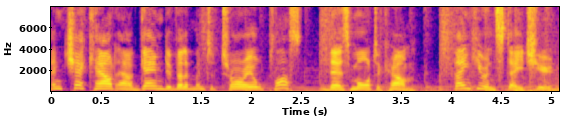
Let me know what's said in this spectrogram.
and check out our game development tutorial plus there's more to come. Thank you and stay tuned.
